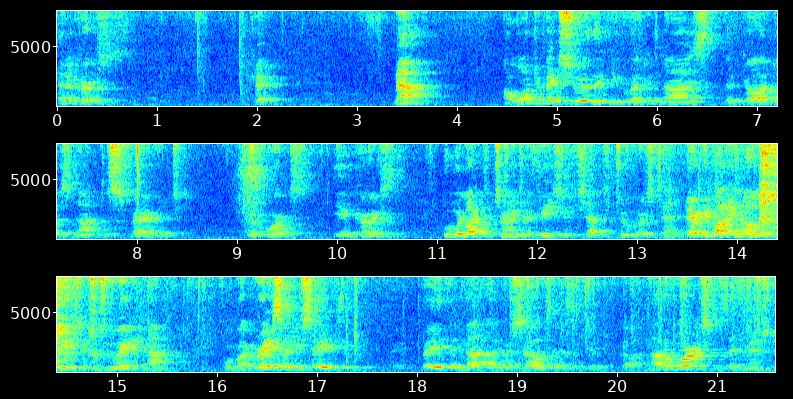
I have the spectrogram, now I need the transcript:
and a curse. Okay. Now, I want to make sure that you recognize that God does not disparage good works. He encourages them. Who would like to turn to Ephesians chapter 2, verse 10? Everybody knows Ephesians 2, 8 and 9. For by grace are you saved through faith and not of yourselves, as a gift of God. Not of works, as any man should.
